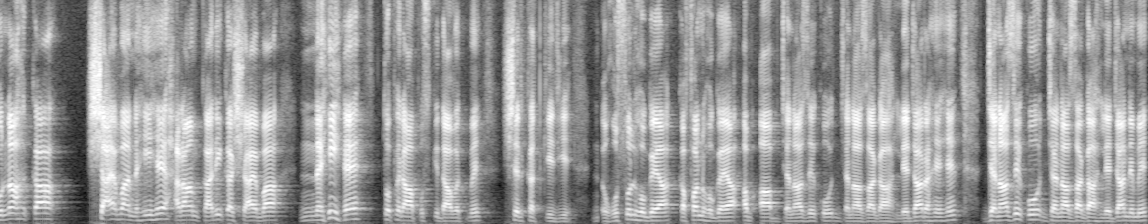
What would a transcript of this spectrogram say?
گناہ کا شائبہ نہیں ہے، حرام کاری کا شائبہ نہیں ہے تو پھر آپ اس کی دعوت میں شرکت کیجیے۔ غسل ہو گیا، کفن ہو گیا، اب آپ جنازے کو جنازہ گاہ لے جا رہے ہیں۔ جنازے کو جنازہ گاہ لے جانے میں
